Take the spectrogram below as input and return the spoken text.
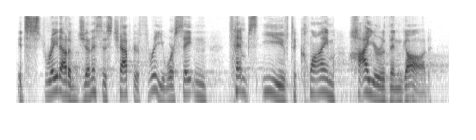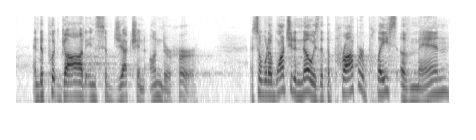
it's straight out of Genesis chapter 3, where Satan tempts Eve to climb higher than God and to put God in subjection under her. And so, what I want you to know is that the proper place of man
